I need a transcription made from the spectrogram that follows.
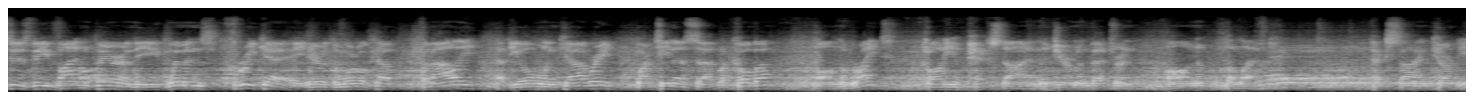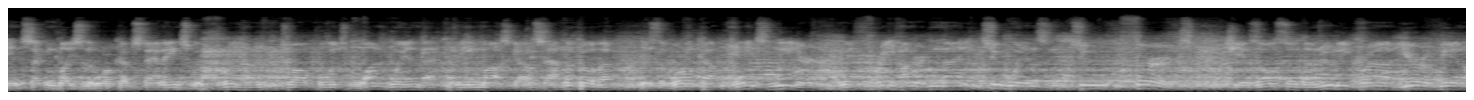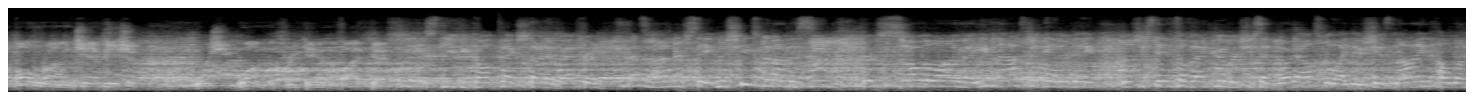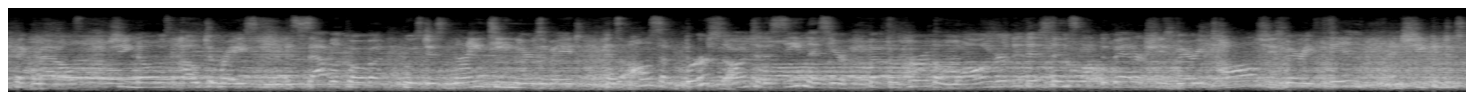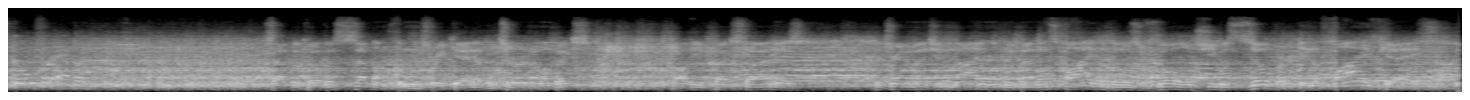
This is the final pair in the women's 3K here at the World Cup finale at the Oval in Calgary. Martina Sablikova on the right, Claudia Pechstein, the German veteran, on the left. Currently in second place in the World Cup standings with 312 points, one win, that coming in Moscow. Sablikova is the World Cup points leader with 392 wins and two thirds. She is also the newly crowned European All-Round Championship, where she won the 3K and the 5K. You called a veteran. That's an understatement. She's been on the scene for so long. And I even asked her the other day, will she stay until Vancouver? She said, what else will I do? She has nine Olympic medals. She knows how to race. And Sablikova, who is just 19 years of age, has all of a sudden burst onto the scene this year. But for her, the longer the distance, the better. She's very tall, she's very thin, and she can just go Sablikova seventh in the 3K at the Turin Olympics. Claudia Pechstein, as Catriona mentioned, nine Olympic medals. Five of those are gold. She was silver in the 5K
